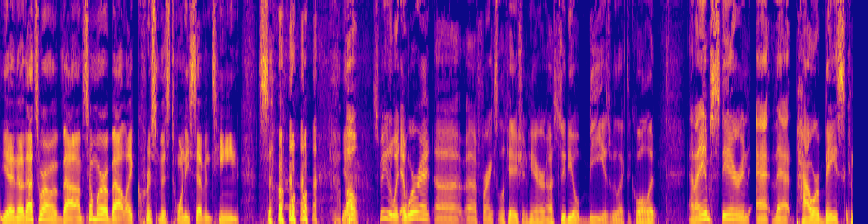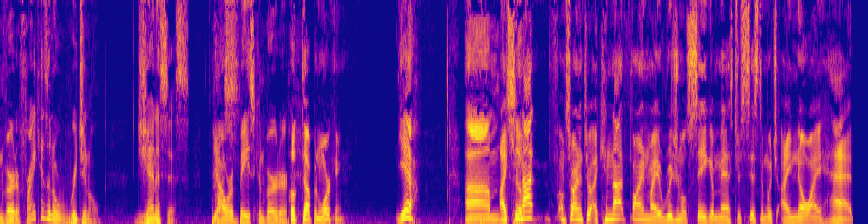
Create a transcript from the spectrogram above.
yeah, no, that's where I'm about. I'm somewhere about like Christmas 2017. So, yeah. Oh, speaking of which, and we're at uh, uh, Frank's location here, uh, Studio B, as we like to call it, and I am staring at that power base converter. Frank has an original Genesis power Yes. base converter. hooked up and working. Yeah. Um, I so- cannot. I'm sorry to interrupt. I cannot find my original Sega Master System, which I know I had.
